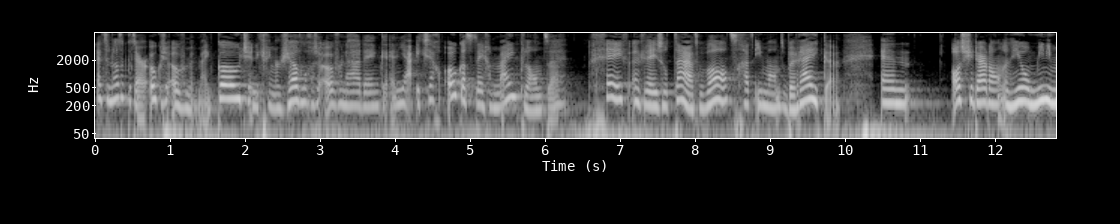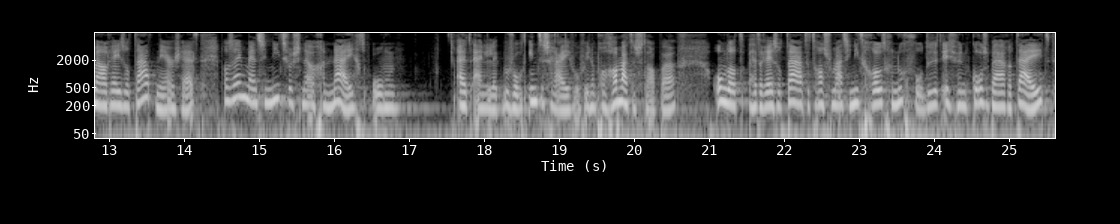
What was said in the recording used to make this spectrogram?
En toen had ik het daar ook eens over met mijn coach. En ik ging er zelf nog eens over nadenken. En ja, ik zeg ook altijd tegen mijn klanten: geef een resultaat. Wat gaat iemand bereiken? En als je daar dan een heel minimaal resultaat neerzet, dan zijn mensen niet zo snel geneigd om uiteindelijk bijvoorbeeld in te schrijven of in een programma te stappen, omdat het resultaat, de transformatie niet groot genoeg voelt. Dus het is hun kostbare tijd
